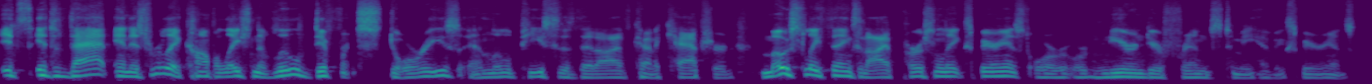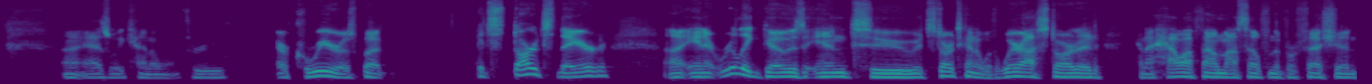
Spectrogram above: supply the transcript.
it's it's that, and it's really a compilation of little different stories and little pieces that I've kind of captured, mostly things that I've personally experienced or or near and dear friends to me have experienced uh, as we kind of went through our careers, but. It starts there, uh, and it really goes into. It starts kind of with where I started, kind of how I found myself in the profession,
